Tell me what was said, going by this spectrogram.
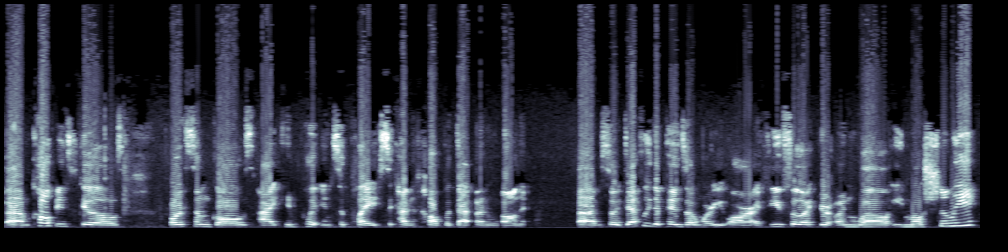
um, coping skills, or some goals I can put into place to kind of help with that unwellness. Um, so it definitely depends on where you are. If you feel like you're unwell emotionally,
